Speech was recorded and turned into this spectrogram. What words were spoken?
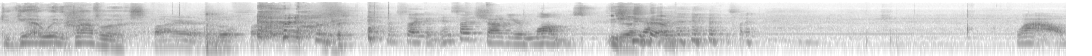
Dude, get away the cloud flux. Fire, go fire. It's like an inside shot of your lungs. Yeah. It's like- Wow.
